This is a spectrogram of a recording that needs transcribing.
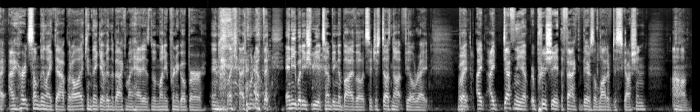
I, I heard something like that, but all I can think of in the back of my head is the money printer go burr. And like, I don't know that anybody should be attempting to buy votes. It just does not feel right. Right. But I, I definitely appreciate the fact that there's a lot of discussion. Um,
